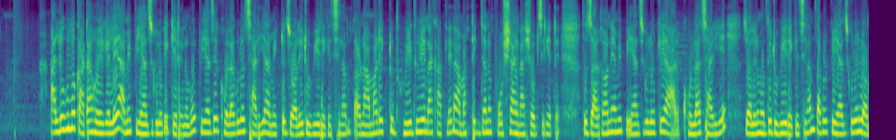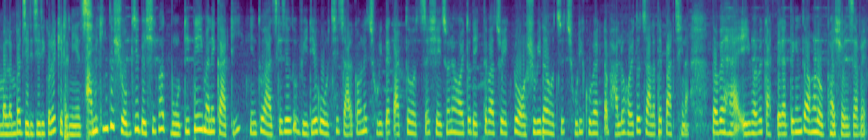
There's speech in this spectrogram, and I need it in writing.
আলুগুলো কাটা হয়ে গেলে আমি পেঁয়াজগুলোকে কেটে নেব। পেঁয়াজের খোলাগুলো ছাড়িয়ে আমি একটু জলে ডুবিয়ে রেখেছিলাম। কারণ আমার একটু ধুয়ে ধুয়ে না কাটলে না আমার ঠিক যেন পোষায় না সবজি কেটে। তো যার কারণে আমি পেঁয়াজগুলোকে আর খোলা ছাড়িয়ে জলের মধ্যে ডুবিয়ে রেখেছিলাম। তারপর পেঁয়াজগুলো লম্বা লম্বা জিরি জিরি করে কেটে নিয়েছি। আমি কিন্তু সবজি বেশিরভাগ বটিতেই মানে কাটি, কিন্তু আজকে যেহেতু ভিডিও করছি, যার কারণে ছুরিতে কাটতে হচ্ছে, সেই জন্য হয়তো দেখতে পাচ্ছ একটু অসুবিধা হচ্ছে। ছুরি খুব একটা ভালো হয়তো চালাতে পারছি না। তবে হ্যাঁ এইভাবে কাটতে কাটতে কিন্তু আমার অভ্যাস হয়ে যাবে।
